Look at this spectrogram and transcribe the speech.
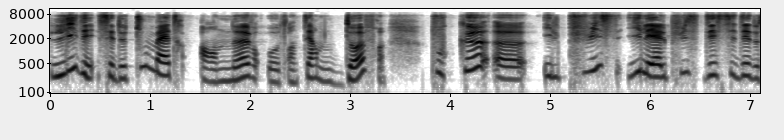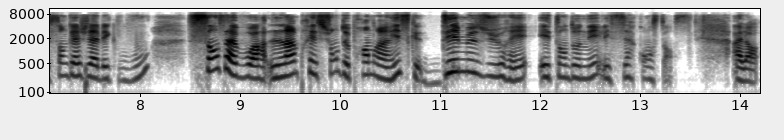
l'idée, c'est de tout mettre en œuvre en termes d'offres pour que euh, il puisse, il et elle puissent décider de s'engager avec vous sans avoir l'impression de prendre un risque démesuré étant donné les circonstances. Alors,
